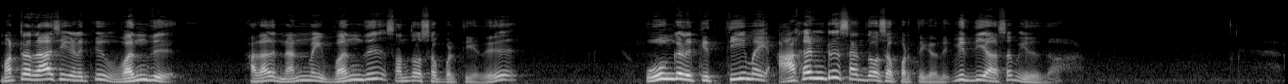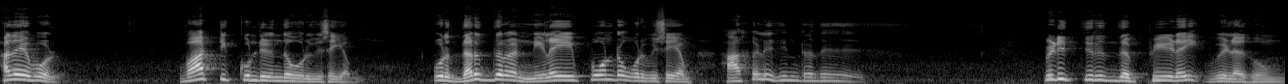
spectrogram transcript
மற்ற ராசிகளுக்கு வந்து அதாவது நன்மை வந்து சந்தோஷப்படுத்தியது உங்களுக்கு தீமை அகன்று சந்தோஷப்படுத்துகிறது. வித்தியாசம் இதுதான். அதேபோல் வாட்டிக்கொண்டிருந்த ஒரு விஷயம் ஒரு தரித்திர நிலையை போன்ற ஒரு விஷயம் அகழுகின்றது பிடித்திருந்த பீடை விலகும்.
